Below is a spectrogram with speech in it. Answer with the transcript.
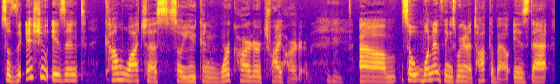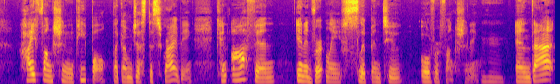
So the issue isn't come watch us so you can work harder, try harder. Um, so, one of the things we're going to talk about is that high functioning people, like I'm just describing, can often inadvertently slip into over functioning. And that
